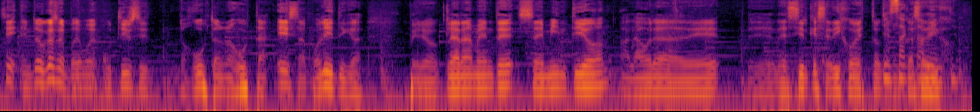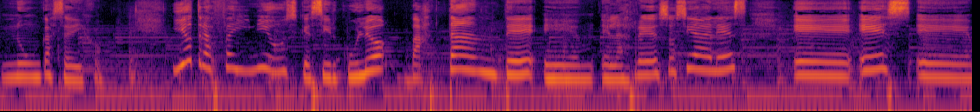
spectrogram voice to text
Sí, en todo caso podemos discutir si nos gusta o no nos gusta esa política, pero claramente se mintió a la hora de eh, decir que se dijo esto que nunca se dijo. Nunca se dijo. Y otra fake news que circuló bastante eh, en las redes sociales eh, es eh,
